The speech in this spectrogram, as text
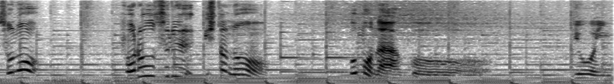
そのフォローする人の主なこう要因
